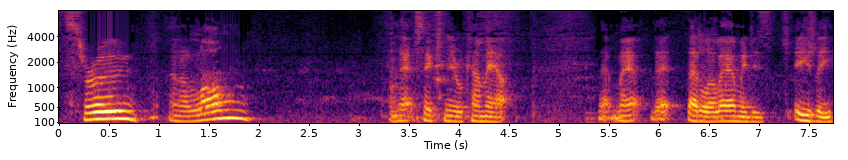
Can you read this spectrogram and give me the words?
through and along, and that section there will come out. That, may, that that'll allow me to easily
